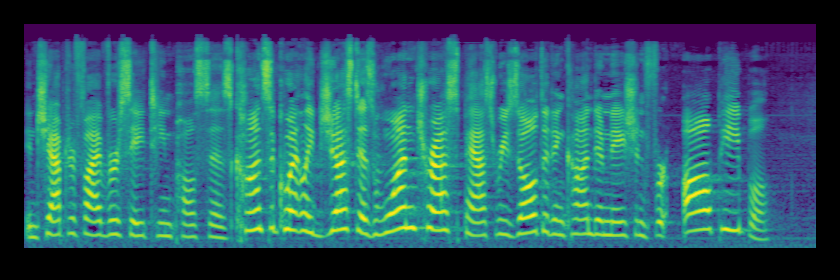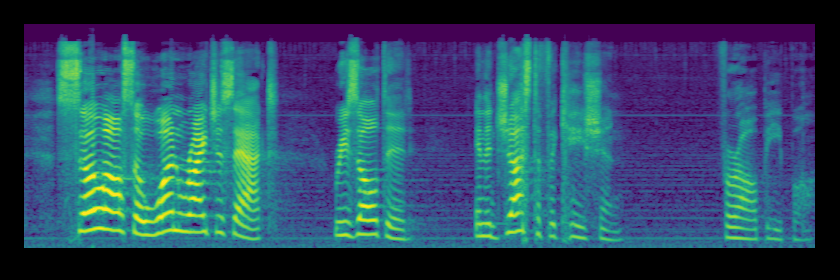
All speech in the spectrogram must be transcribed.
In chapter 5, verse 18, Paul says, Consequently, just as one trespass resulted in condemnation for all people, so also one righteous act resulted in the justification for all people.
